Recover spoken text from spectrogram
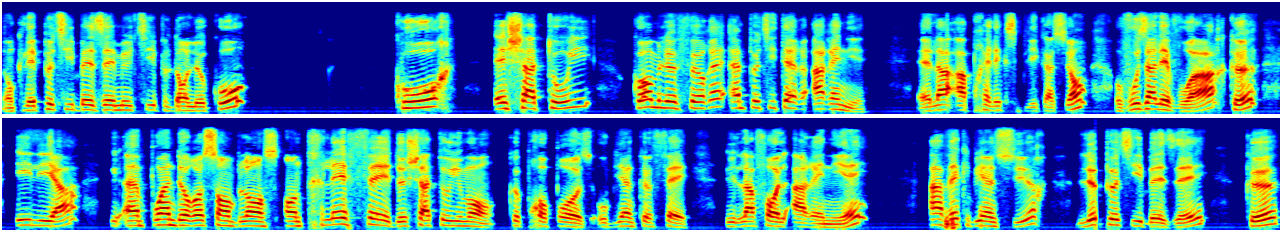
Donc les petits baisers multiples dans le cou courent et chatouillent comme le ferait un petit araignée. Et là, après l'explication, vous allez voir que il y a un point de ressemblance entre l'effet de chatouillement que propose ou bien que fait la folle araignée avec bien sûr le petit baiser que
